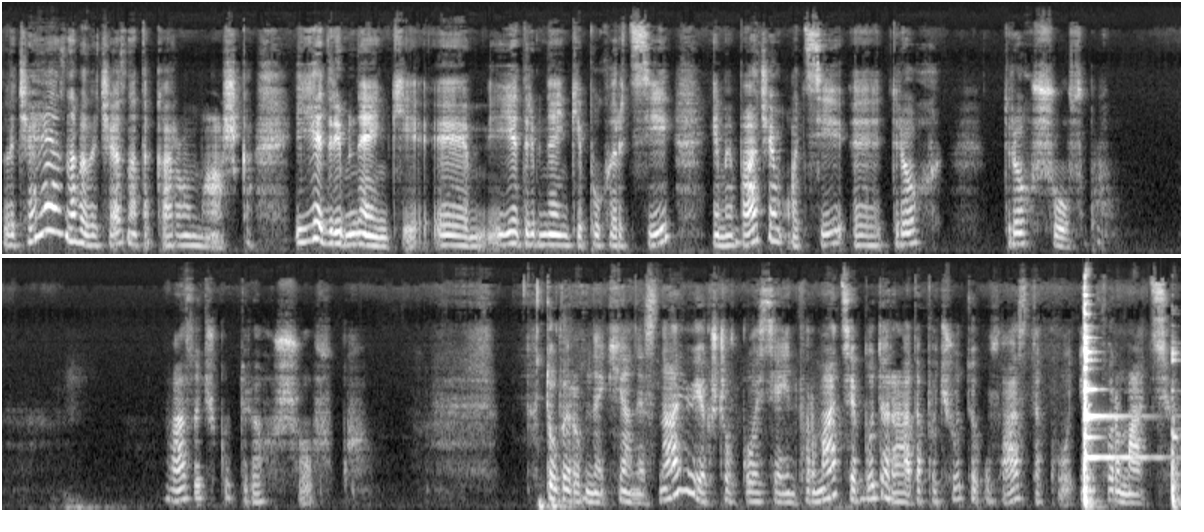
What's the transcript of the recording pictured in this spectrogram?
величезна, величезна така ромашка. Є дрібненькі, е, є дрібненькі пухарці, і ми бачимо оці е, трьох, трьохшовку. Вазочку трьохшовку. Хто виробник, я не знаю. Якщо в когось є інформація, буде рада почути у вас таку інформацію.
